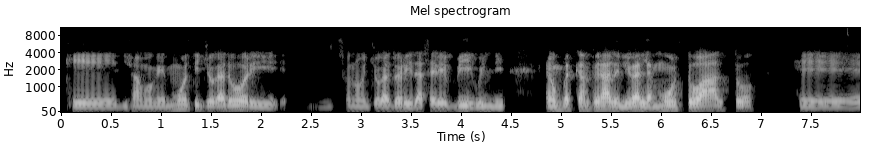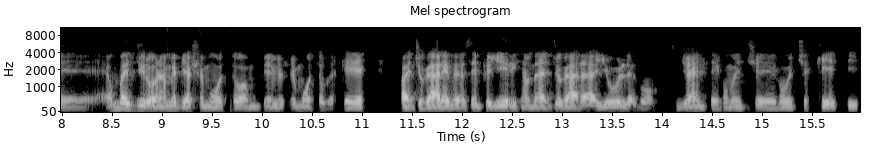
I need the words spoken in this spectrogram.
che diciamo che molti giocatori sono giocatori da Serie B, quindi è un bel campionato, il livello è molto alto è un bel girone, a me piace molto, a me piace molto perché fai giocare, per esempio ieri siamo andati a giocare a Iul con gente come, Ce- come Cecchetti,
